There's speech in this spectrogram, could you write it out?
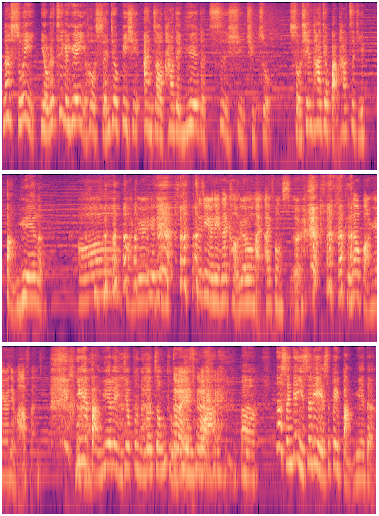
那所以有了这个约以后，神就必须按照他的约的次序去做。首先，他就把他自己绑约了。哦，绑约有点，最近有点在考虑要买 iPhone 十二，可是要绑约有点麻烦。因为绑约了，你就不能够中途变 卦。嗯，那神跟以色列也是被绑约的，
